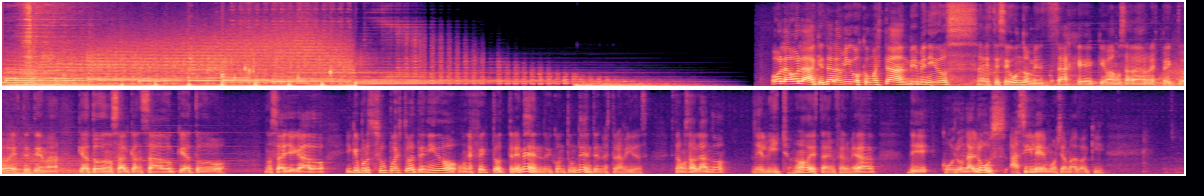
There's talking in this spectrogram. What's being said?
Hola, hola, ¿qué tal amigos? ¿Cómo están? Bienvenidos a este segundo mensaje que vamos a dar respecto a este tema que a todos nos ha alcanzado, que a todos nos ha llegado y que por supuesto ha tenido un efecto tremendo y contundente en nuestras vidas. Estamos hablando del bicho, ¿no? de esta enfermedad de coronaluz, así le hemos llamado aquí.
